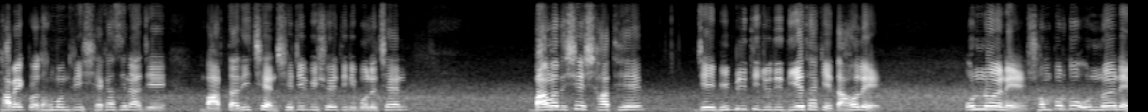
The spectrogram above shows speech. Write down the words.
সাবেক প্রধানমন্ত্রী শেখ হাসিনা যে বার্তা দিচ্ছেন, সেটির বিষয়ে তিনি বলেছেন, বাংলাদেশের সাথে যে বিবৃতি যদি দিয়ে থাকে, তাহলে উন্নয়নে, সম্পর্ক উন্নয়নে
